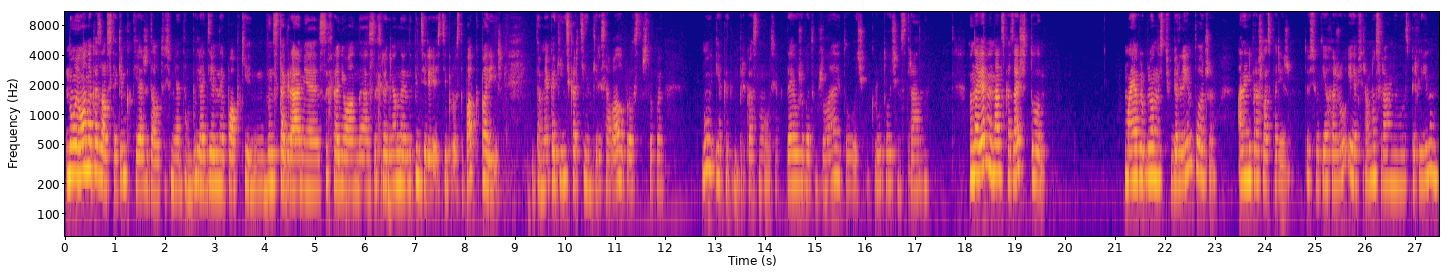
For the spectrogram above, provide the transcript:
Ну, и он оказался таким, как я ожидала. То есть у меня там были отдельные папки в Инстаграме, сохраненные, сохраненные на Пинтересте, просто папка Париж. И там я какие-нибудь картинки рисовала просто, чтобы... Ну, я к этому прикоснулась. А когда я уже в этом жила, это очень круто, очень странно. Но, наверное, надо сказать, что моя влюбленность в Берлин тот же, она не прошла с Парижем. То есть вот я хожу, и я все равно сравнивала с Берлином,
